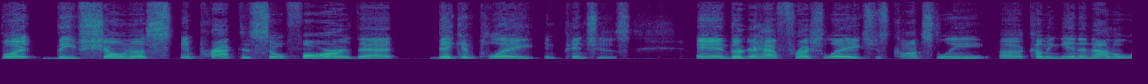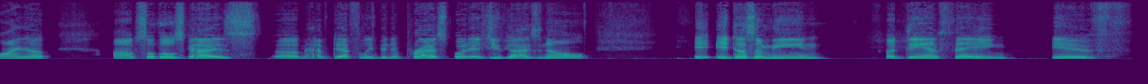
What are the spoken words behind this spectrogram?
but they've shown us in practice so far that they can play in pinches and they're going to have fresh legs just constantly uh, coming in and out of the lineup. Uh, so those guys um, have definitely been impressed. But as you guys know, it, it doesn't mean a damn thing if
